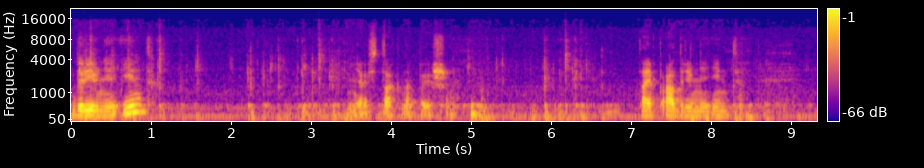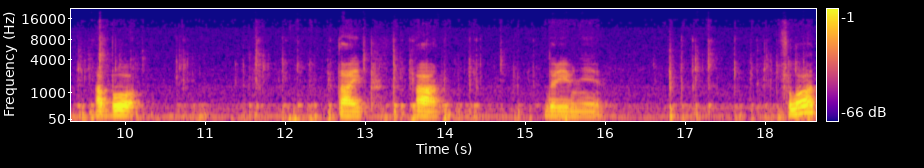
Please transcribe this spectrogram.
дорівнює int, я ось так напишу. Type A дорівнює int. Або type A дорівнює float.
